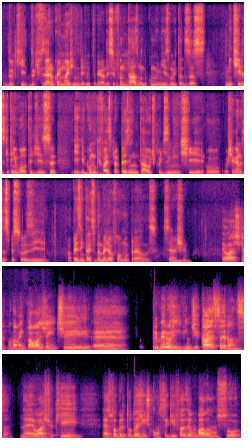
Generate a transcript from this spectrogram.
do que, do que fizeram com a imagem dele, tá ligado? Esse uhum. fantasma do comunismo e todas as mentiras que tem em volta disso. E, uhum. e como que uhum. faz para apresentar, ou tipo, desmentir, ou, ou, chegar nessas pessoas e apresentar isso da melhor forma para elas, você acha? Uhum. Eu acho que é fundamental a gente, é, primeiro, reivindicar essa herança, né? Eu uhum. acho que é, sobretudo, a gente conseguir fazer um balanço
